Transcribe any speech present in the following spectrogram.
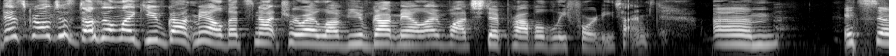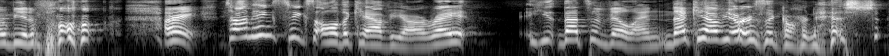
this girl just doesn't like You've Got Mail. That's not true. I love You've Got Mail. I've watched it probably 40 times. Um, it's so beautiful. All right, Tom Hanks takes all the caviar, right? He, that's a villain. That caviar is a garnish.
